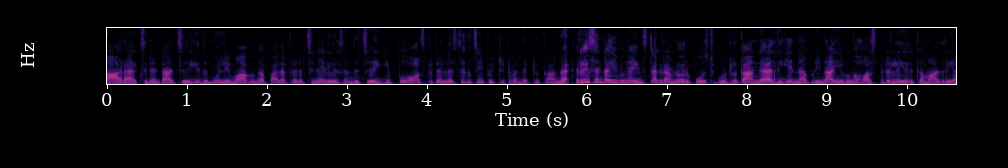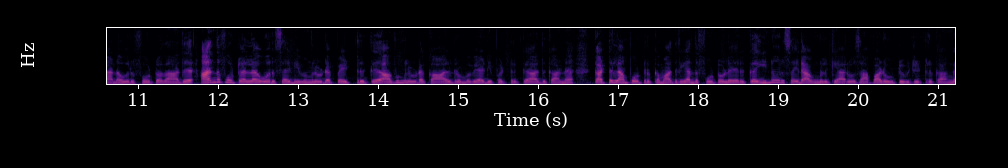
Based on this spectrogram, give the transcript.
கார் ஆக்சிடென்ட் ஆச்சு. இது மூலியமா அவங்க பல பிரச்சனைகளை சந்திச்சு இப்போ ஹாஸ்பிட்டல்ல சிகிச்சை பெற்றுட்டு வந்துட்டு இருக்காங்க. ரீசெண்டா இவங்க இன்ஸ்டாகிராம்ல ஒரு போஸ்ட் போட்டிருக்காங்க. அது என்ன அப்படின்னா இவங்க ஹாஸ்பிட்டல்ல இருக்க மாதிரியான ஒரு போட்டோ தான் அது. அந்த போட்டோல ஒரு சைடு இவங்களோட பெட் இருக்கு அவங்களோட கால் ரொம்பவே அடிபட்டிருக்கு அதுக்கான கட்டெல்லாம் போட்டிருக்க மாதிரி அந்த போட்டோல இருக்கு. இன்னொரு சைடு அவங்களுக்கு யாரோ சாப்பாடு விட்டு விட்டுட்டு இருக்காங்க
